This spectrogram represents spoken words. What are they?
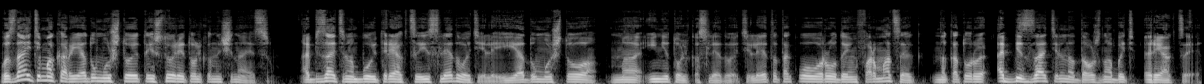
Вы знаете, Макар, я думаю, что эта история только начинается. Обязательно будет реакция исследователей, и я думаю, что и не только следователей. Это такого рода информация, на которую обязательно должна быть реакция.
